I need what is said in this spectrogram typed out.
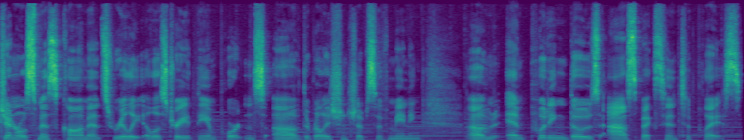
General Smith's comments really illustrate the importance of the relationships of meaning um, and putting those aspects into place.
